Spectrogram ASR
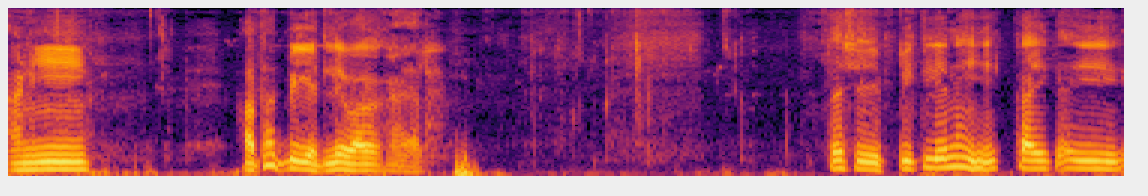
आणि हातात बी घेतले बघा खायला. तसे पिकले नाही काही काही.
